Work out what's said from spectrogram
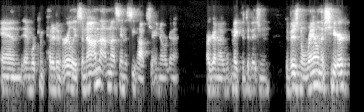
and and we're competitive early. So now I'm not I'm not saying the Seahawks, you know, we're gonna are to make the division divisional round this year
